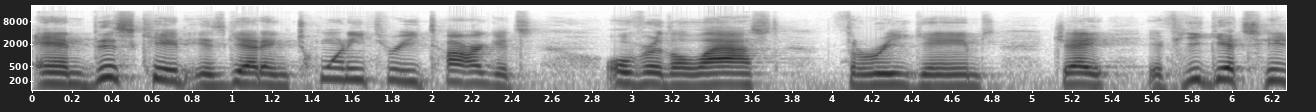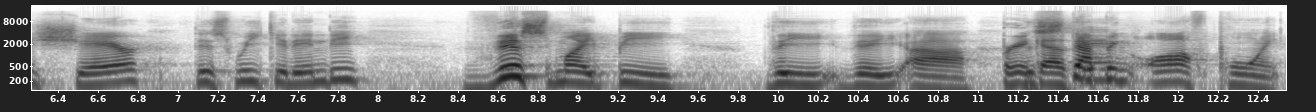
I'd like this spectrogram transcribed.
and this kid is getting 23 targets over the last three games. Jay, if he gets his share this week at Indy, this might be the the, uh, the stepping game? off point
